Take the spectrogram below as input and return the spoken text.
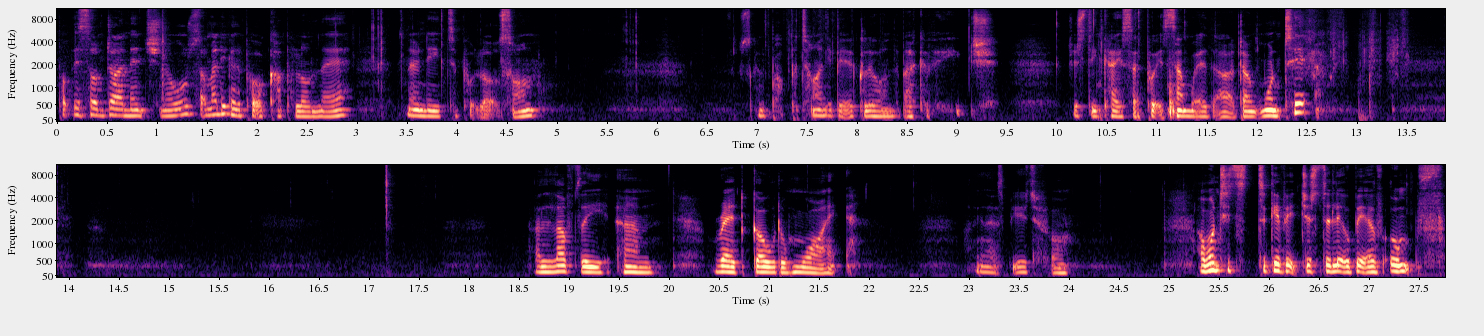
pop this on dimensionals. I'm only going to put a couple on there. No need to put lots on. just going to pop a tiny bit of glue on the back of each, just in case I put it somewhere that I don't want it. I love the um, red, gold and white. I think that's beautiful. I wanted to give it just a little bit of oomph,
